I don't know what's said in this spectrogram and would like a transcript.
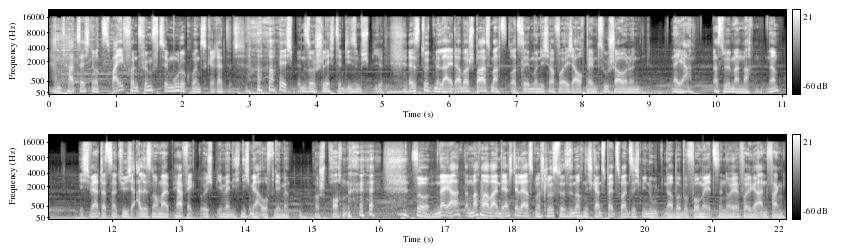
Wir haben tatsächlich nur zwei von 15 Mudokons gerettet. ich bin so schlecht in diesem Spiel. Es tut mir leid, aber Spaß macht es trotzdem und ich hoffe euch auch beim Zuschauen. Und naja, was will man machen, ne? Ich werde das natürlich alles nochmal perfekt durchspielen, wenn ich nicht mehr aufnehme. Versprochen. so, naja, dann machen wir aber an der Stelle erstmal Schluss. Wir sind noch nicht ganz bei 20 Minuten, aber bevor wir jetzt eine neue Folge anfangen,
